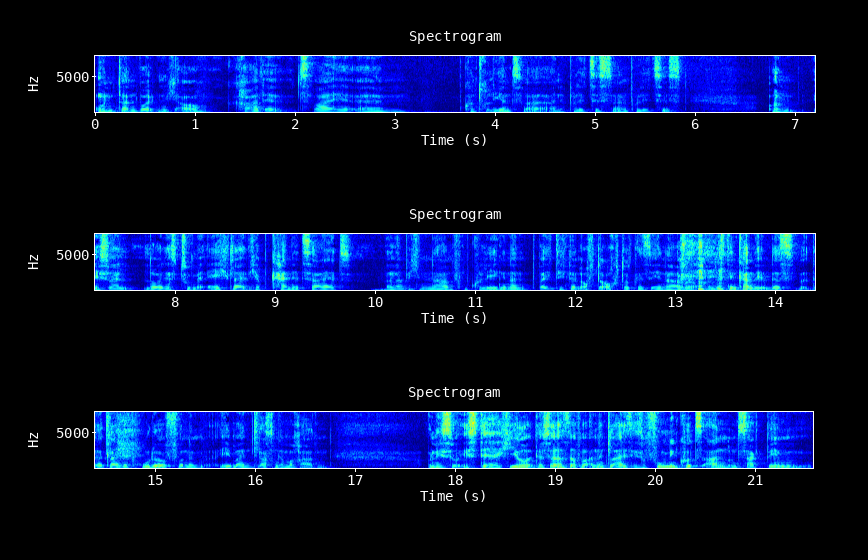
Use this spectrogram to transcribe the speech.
Und dann wollten mich auch gerade zwei ähm, kontrollieren, zwar eine Polizistin und ein Polizist. Und ich so, Leute, es tut mir echt leid, ich habe keine Zeit. Dann habe ich einen Namen vom Kollegen, dann, weil ich dich dann oft auch dort gesehen habe. Und das, den kannte das, der kleine Bruder von einem ehemaligen Klassenkameraden. Und ich so, ist der hier, der saß auf einem anderen Gleis. Ich so, fung den kurz an und sag dem,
